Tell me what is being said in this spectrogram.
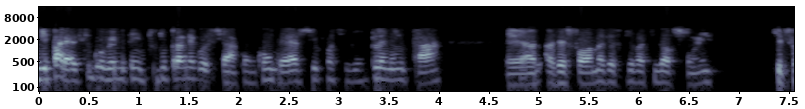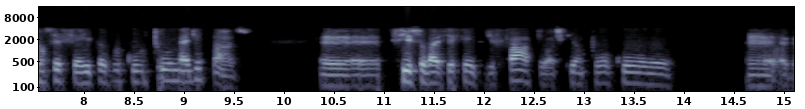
me parece que o governo tem tudo para negociar com o Congresso e conseguir implementar é, as reformas e as privatizações que precisam ser feitas no curto médio prazo. É, se isso vai ser feito de fato, acho que é um pouco É,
